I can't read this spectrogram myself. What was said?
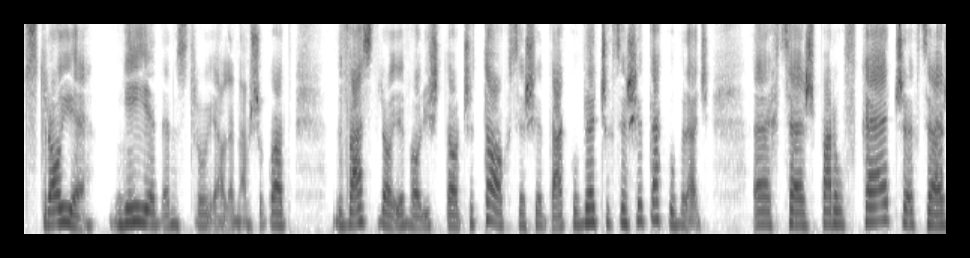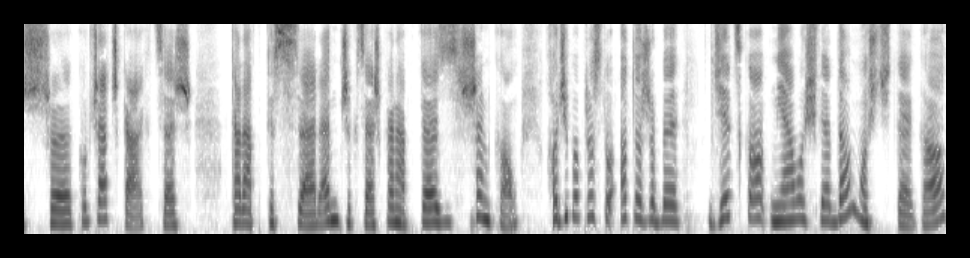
stroje, nie jeden strój, ale na przykład dwa stroje, wolisz to czy to, chcesz się tak ubrać, czy chcesz się tak ubrać. E, chcesz parówkę, czy chcesz kurczaczka, chcesz kanapkę z serem, czy chcesz kanapkę z szynką. Chodzi po prostu o to, żeby dziecko miało świadomość tego,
